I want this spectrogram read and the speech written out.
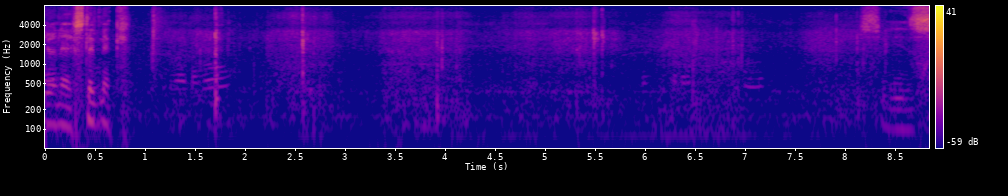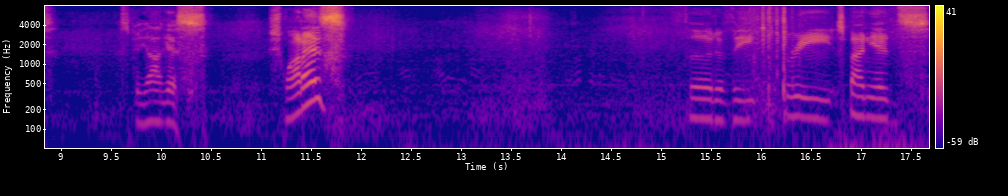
Jone Slivnik. This is Espiagas Suarez. Third of the three Spaniards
